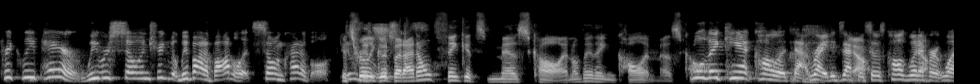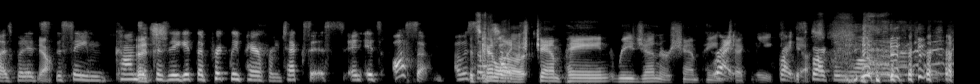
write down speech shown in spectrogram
prickly pear. We were so intrigued. but We bought a bottle. It's so incredible. It's it really delicious. good, but I don't think it's mezcal. I don't think they can call it mezcal. Well, they can't call it that, right? Exactly. Yeah. So it's called whatever yeah. it was, but it's the same concept because they get the prickly pear from Texas, and it's awesome. I was. It's so kind of like champagne region or champagne right. technique, right? Yes. Sparkling wine.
